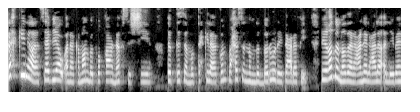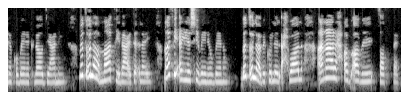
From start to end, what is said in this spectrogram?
بتحكي لها سيفيا وأنا كمان بتوقع نفس الشي. بتبتسم وبتحكي لها كنت بحس إنه من الضروري تعرفي. بغض النظر عن العلاقة اللي بينك وبين كلود يعني. بتقولها ما في داعي تقلي ما في أي شي بيني وبينه. بتقولها بكل الأحوال أنا رح أبقى بصفك.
